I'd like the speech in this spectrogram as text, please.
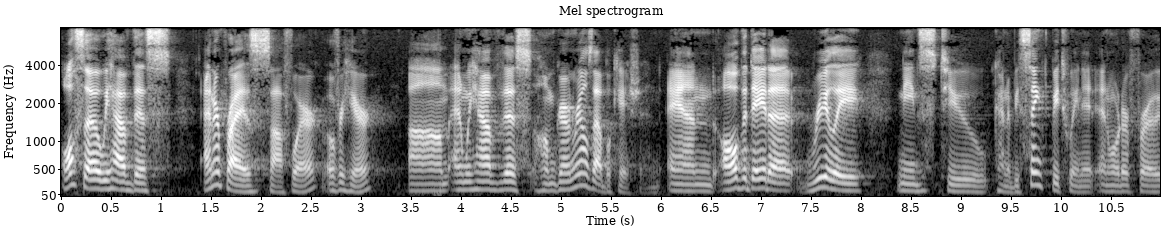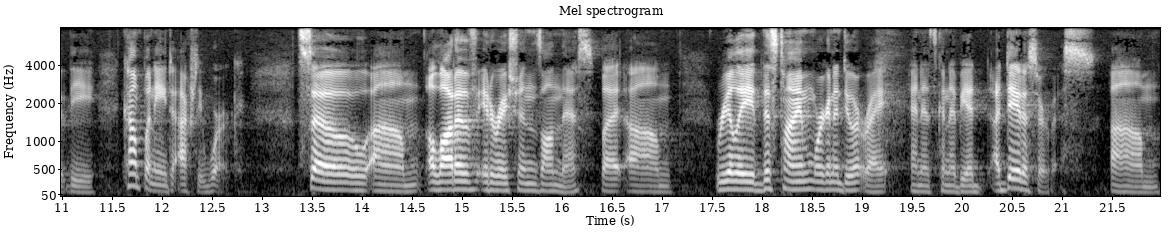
also, we have this enterprise software over here, um, and we have this homegrown Rails application. And all the data really needs to kind of be synced between it in order for the company to actually work. So um, a lot of iterations on this, but um, really, this time we're going to do it right, and it's going to be a, a, data service. Um,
